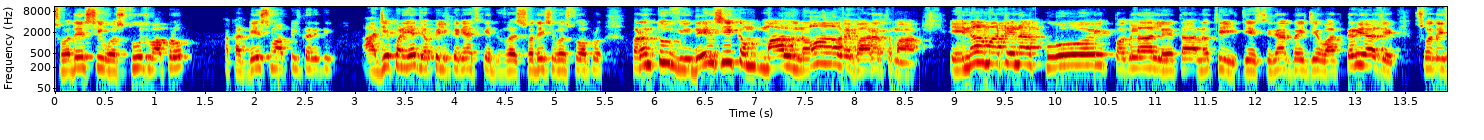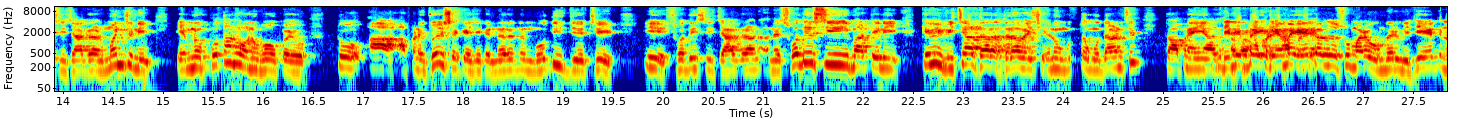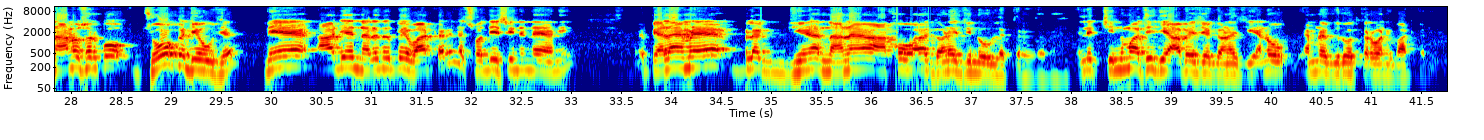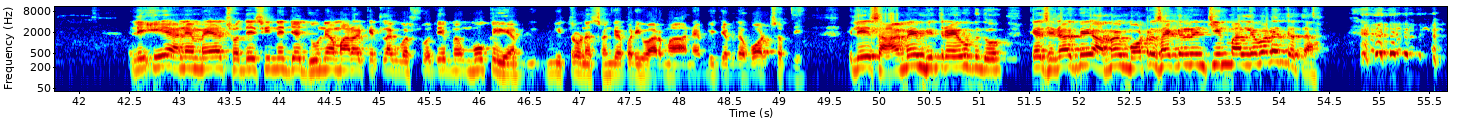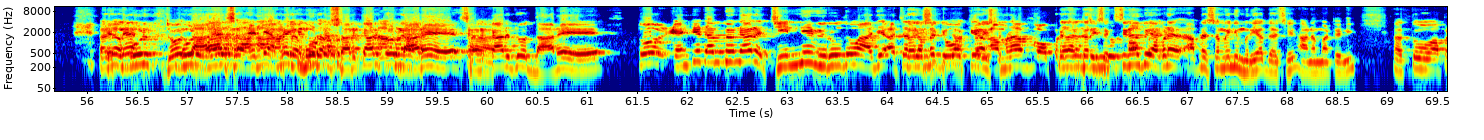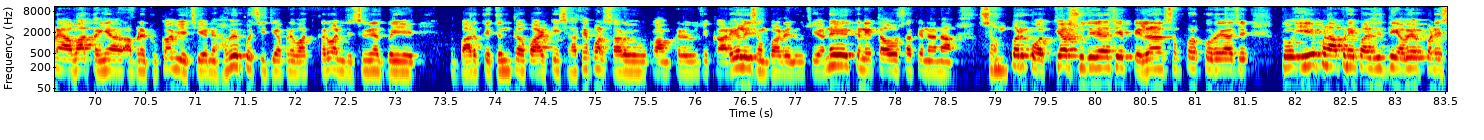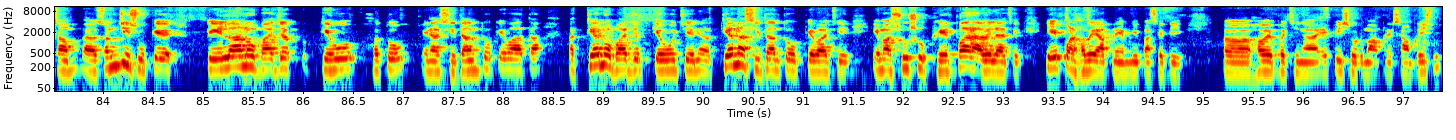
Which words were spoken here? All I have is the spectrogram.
સ્વદેશી વસ્તુઓ જ વાપરો. આખા દેશમાં અપીલ કરી હતી. આજે પણ એ જ અપીલ કર્યા છે કે સ્વદેશી વસ્તુ વાપરો. પરંતુ વિદેશી માલ ન આવે ભારતમાં એના માટેના કોઈ પગલાં લેતા નથી. જે સિદ્ધાર્થભાઈ જે વાત કરી રહ્યા છે સ્વદેશી જાગરણ મંચની એમનો પોતાનો અનુભવ કયો? તો આ આપણે જોઈ શકીએ છીએ કે નરેન્દ્ર મોદી જે છે એ સ્વદેશી જાગરણ અને સ્વદેશી માટેની કેવી વિચારધારા ધરાવે છે એનું ઉત્તમ ઉદાહરણ છે. તો આપણે અહીંયા દિલીપભાઈ એમાં એક વસ્તુ મારે ઉમેરવી છે. એક નાનો સરખો જોક જેવું છે. ને આ જે નરેન્દ્રભાઈ વાત કરી ને સ્વદેશી ને એની, પહેલા એમણે પેલા ઝીણા નાના આંખો વાળા ગણેશજીનો ઉલ્લેખ કર્યો હતો. એટલે ચીનમાંથી જે આવે છે ગણેશજી, એનો એમણે વિરોધ કરવાની વાત કરી. એટલે એ અને મેં સ્વદેશીને જે જૂના મારા કેટલાક વસ્તુઓ છે મેં મોકલી મિત્રોને સંઘ પરિવારમાં અને બીજા બધા વોટ્સઅપથી એટલે એ સામે મિત્ર એવું કીધું કે સિદ્ધાર્થભાઈ, અમે મોટરસાયકલ લઈને ચીન માલ લેવા નથી જતા. એટલે એટલે મૂળ જો મૂળ સરકાર જો આપણે- ધારે સરકાર જો ધારે તો એન્ટી ડમ્પિંગ ને ચીનની વિરુદ્ધમાં આજે અચ્છા તમે જુઓ કે હમણાં ઓપરેશન કરી શકીએ. આપણે આપણે સમયની મર્યાદા છે આના માટેની. તો આપણે આ વાત અહીંયા આપણે ટૂંકાવીએ છીએ અને હવે પછી જે આપણે વાત કરવાની છે શ્રીનાથભાઈએ ભારતીય જનતા પાર્ટી સાથે પણ સારું એવું કામ કરેલું છે કાર્યાલય સંભાળેલું છે અનેક નેતાઓ સાથેના નાના સંપર્કો અત્યાર સુધી રહ્યા છે પહેલાના સંપર્કો રહ્યા છે. તો એ પણ આપણી પાસેથી હવે આપણે સમજીશું કે પહેલાનો ભાજપ કેવો હતો, એના સિદ્ધાંતો કેવા હતા, અત્યારનો ભાજપ કેવો છે અને અત્યારના સિદ્ધાંતો કેવા છે, એમાં શું શું ફેરફાર આવેલા છે, એ પણ હવે આપણે એમની પાસેથી હવે પછીના એપિસોડમાં આપણે સાંભળીશું.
